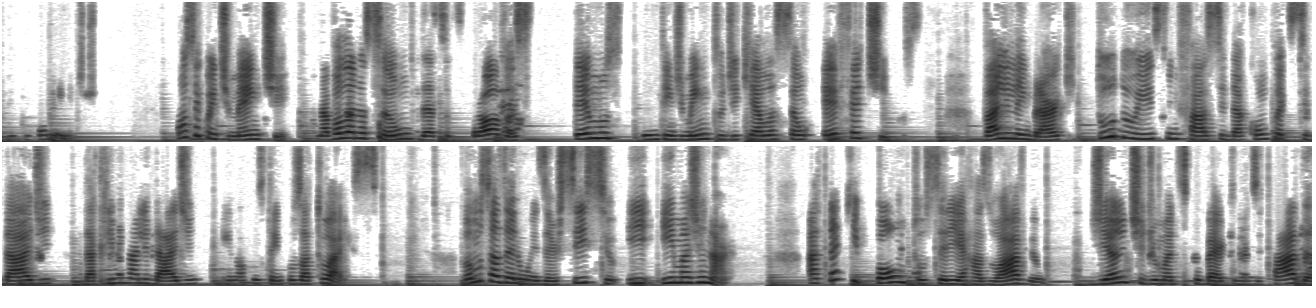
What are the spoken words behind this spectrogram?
publicamente. Consequentemente, na valoração dessas provas, temos o entendimento de que elas são efetivas. Vale lembrar que tudo isso em face da complexidade da criminalidade em nossos tempos atuais. Vamos fazer um exercício e imaginar. Até que ponto seria razoável, diante de uma descoberta inusitada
